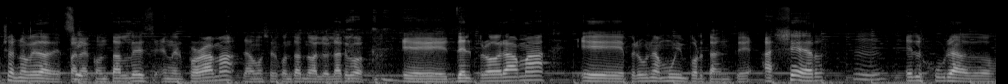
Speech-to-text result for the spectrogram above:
Muchas novedades para Sí. contarles en el programa, las vamos a ir contando a lo largo eh, del programa, eh, pero una muy importante. Ayer Mm. el jurado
